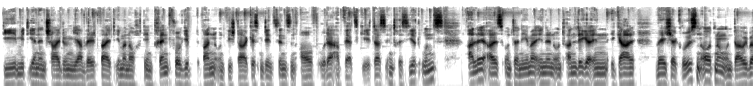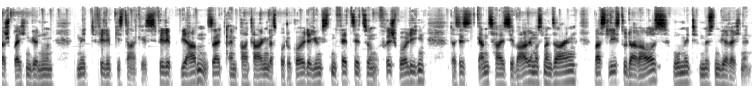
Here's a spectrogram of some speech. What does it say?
die mit ihren Entscheidungen ja weltweit immer noch den Trend vorgibt, wann und wie stark es mit den Zinsen auf oder abwärts geht. Das interessiert uns alle als UnternehmerInnen und AnlegerInnen, egal welcher Größenordnung. Und darüber sprechen wir nun mit Philipp Gistakis. Philipp, wir haben seit ein paar Tagen das Protokoll der jüngsten FED-Sitzung frisch vorliegen. Das ist ganz heiße Ware, muss man sagen. Was liest du daraus? Womit müssen wir rechnen?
